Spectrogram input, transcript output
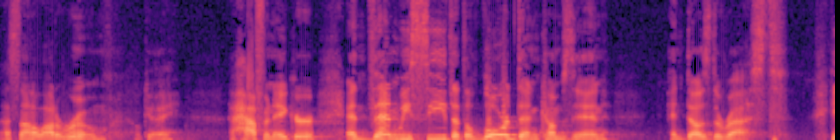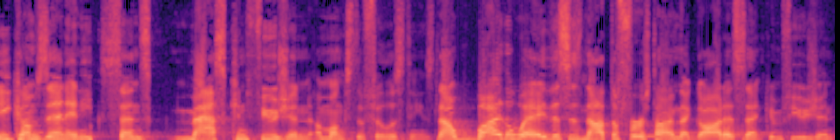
That's not a lot of room, okay? A half an acre. And then we see that the Lord then comes in and does the rest. He comes in and he sends mass confusion amongst the Philistines. Now, by the way, this is not the first time that God has sent confusion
